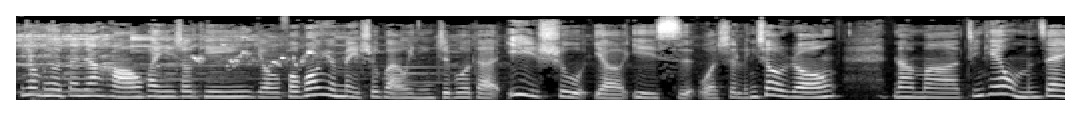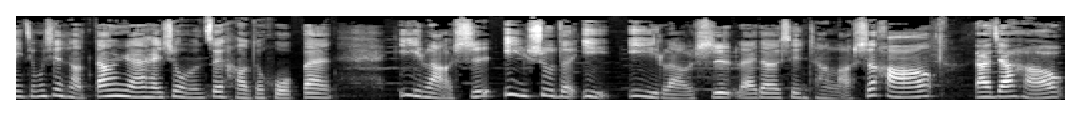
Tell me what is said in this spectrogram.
听众朋友，大家好，欢迎收听由佛光园美术馆为您直播的《艺术有意思》，我是林秀荣。那么今天我们在节目现场，当然还是我们最好的伙伴易老师，艺术的易易老师来到现场，老师好，大家好。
